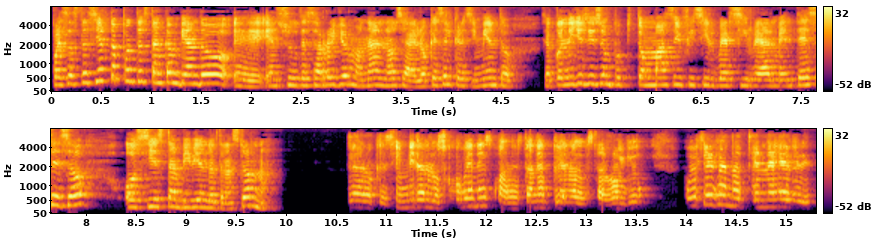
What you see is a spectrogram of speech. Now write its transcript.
pues hasta cierto punto están cambiando eh, en su desarrollo hormonal, ¿no? O sea, lo que es el crecimiento. O sea, con ellos es un poquito más difícil ver si realmente es eso o si están viviendo el trastorno. Claro que sí, mira, los jóvenes cuando están en pleno desarrollo, pues llegan a tener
